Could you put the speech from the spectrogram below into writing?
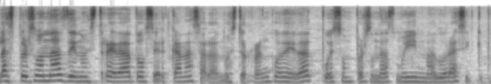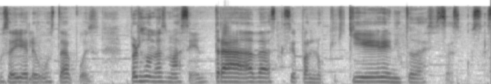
las personas de nuestra edad o cercanas a nuestro rango de edad pues son personas muy inmaduras y que pues a ella le gusta pues personas más centradas, que sepan lo que quieren y todas esas cosas.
